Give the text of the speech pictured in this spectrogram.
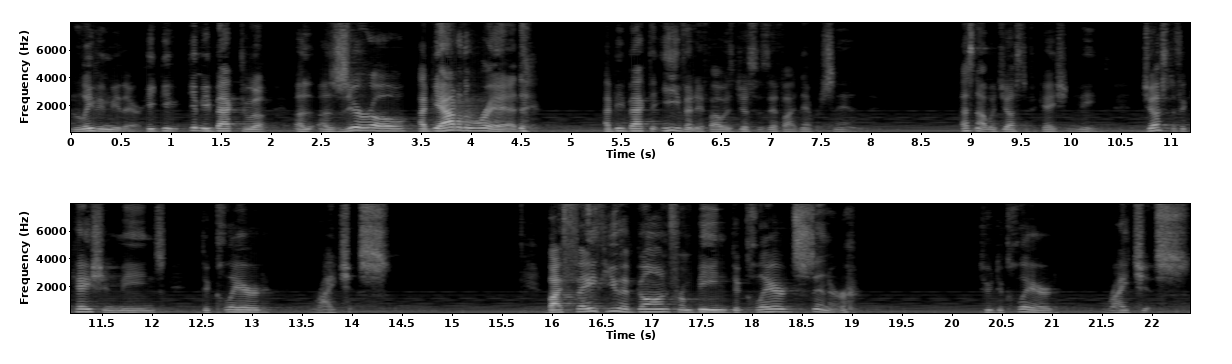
and leaving me there. He'd get me back to a, a, a zero. I'd be out of the red. I'd be back to even if I was just as if I'd never sinned. That's not what justification means. Justification means declared righteous. By faith, you have gone from being declared sinner to declared righteous.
